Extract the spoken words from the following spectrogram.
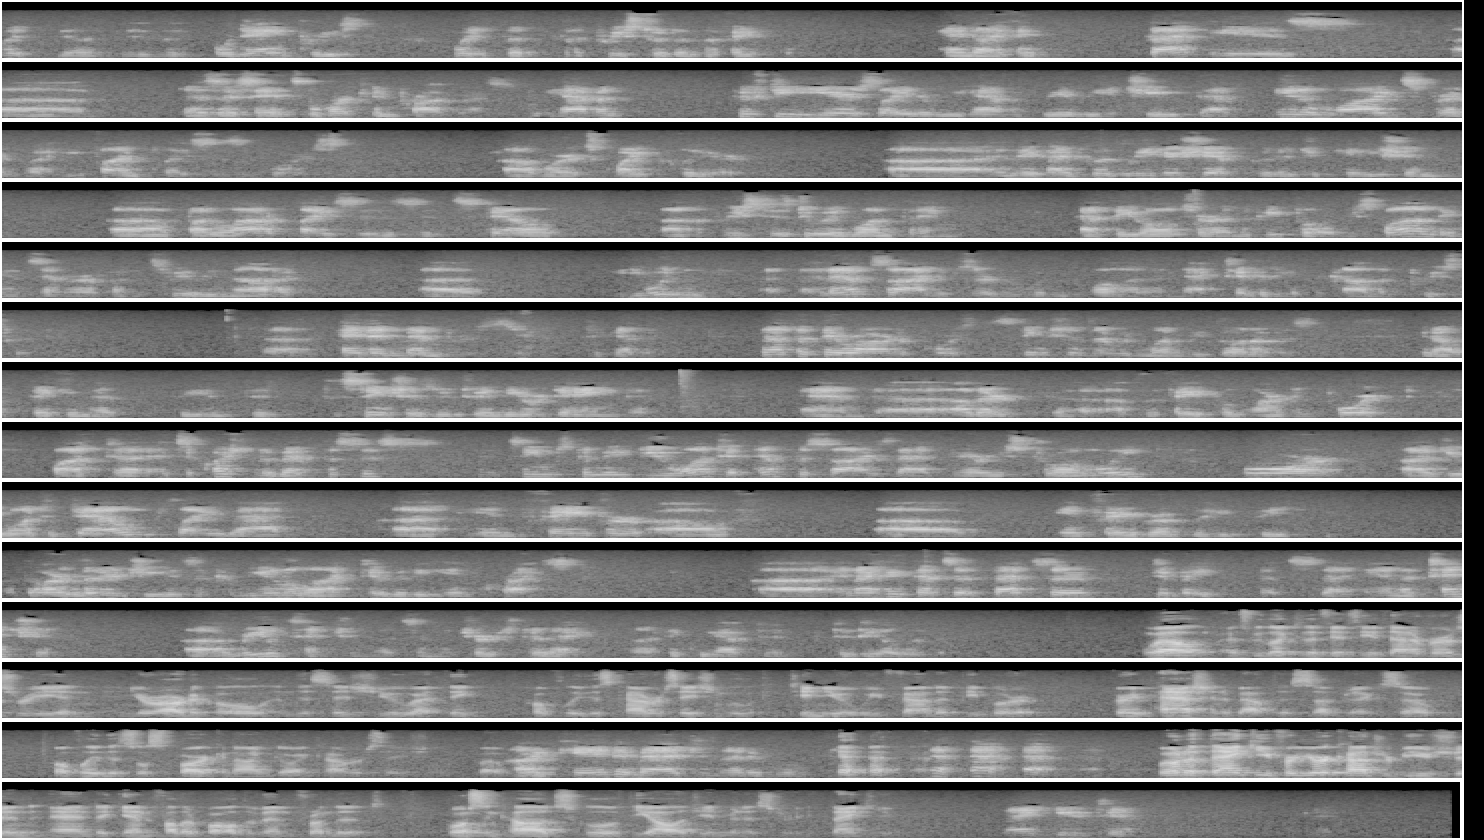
with the, the ordained priest with the, the, priesthood of the faithful, and I think that is, uh, as I say, it's a work in progress. We haven't. 50 years later, we haven't really achieved that in a widespread way. You find places, of course, uh, where it's quite clear. Uh, and they've had good leadership, good education, uh, but a lot of places it's still uh, the priest is doing one thing at the altar, and the people are responding, etc. But it's really not a. Uh, you wouldn't. An outside observer wouldn't call it an activity of the common priesthood. Uh, head and members together. Not that there aren't, of course, distinctions. I wouldn't want to be thought of as, you know, thinking that the, the distinctions between the ordained and and uh, other uh, of the faithful aren't important. But uh, it's a question of emphasis it seems to me. Do you want to emphasize that very strongly, or uh, do you want to downplay that uh, in favor of uh, in favor of the, the our liturgy is a communal activity in Christ? Uh, and I think that's a that's a debate that's uh, an attention, uh, a real tension that's in the church today. And I think we have to, to deal with it. Well, as we look to the 50th anniversary and, and your article in this issue, I think hopefully this conversation will continue. We found that people are very passionate about this subject, so hopefully this will spark an ongoing conversation. But I can't imagine that it will. we want to thank you for your contribution, and again, Father Baldovin from the Boston College School of Theology and Ministry. Thank you. Thank you, Tim.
